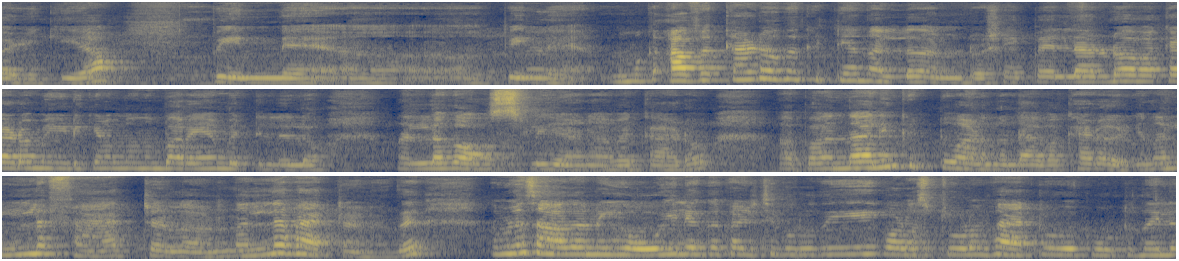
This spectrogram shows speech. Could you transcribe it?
കഴിക്കുക. പിന്നെ പിന്നെ നമുക്ക് അവക്കാഡോ ഒക്കെ കിട്ടിയാൽ നല്ലതാണ് പക്ഷേ ഇപ്പോൾ എല്ലാവരോടും അവക്കാഡോ മേടിക്കണം എന്നൊന്നും പറയാൻ പറ്റില്ലല്ലോ. നല്ല കോസ്റ്റ്ലിയാണ് അവക്കാഡോ അപ്പോൾ എന്തായാലും കിട്ടുവാണെന്നുണ്ട് അവക്കാഡോ കഴിക്കുക നല്ല ഫാറ്റ് ഉള്ളതാണ്. നല്ല ഫാറ്റാണ് അത്. നമ്മൾ സാധാരണ ഈ ഓയിലൊക്കെ കഴിച്ച് വെറുതെ കൊളസ്ട്രോളും ഫാറ്റും ഒക്കെ കൂട്ടുന്നതിൽ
